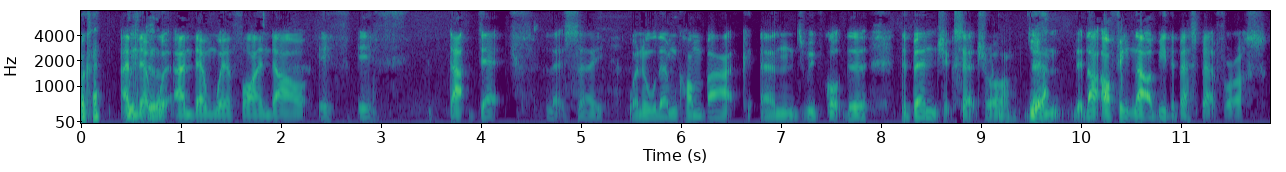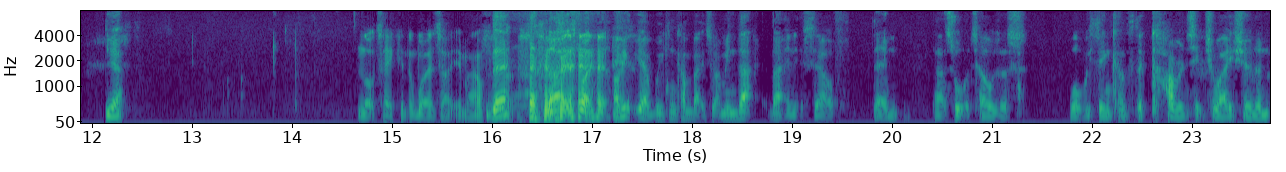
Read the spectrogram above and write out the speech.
Okay, and then and then we'll find out if if that depth, let's say, when all them come back and we've got the the bench, etc. Then that I think that would be the best bet for us. Yeah. Not taking the words out of your mouth. no, it's fine. I think yeah, we can come back to. It. I mean that that in itself, then that sort of tells us what we think of the current situation, and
